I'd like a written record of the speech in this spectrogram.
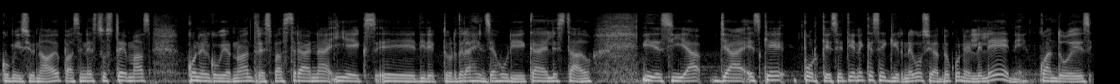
comisionado de paz en estos temas, con el gobierno de Andrés Pastrana y ex director de la Agencia Jurídica del Estado, y decía, ya es que, ¿por qué se tiene que seguir negociando con el ELN? Cuando es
